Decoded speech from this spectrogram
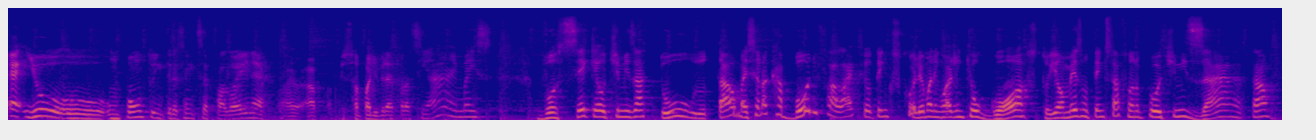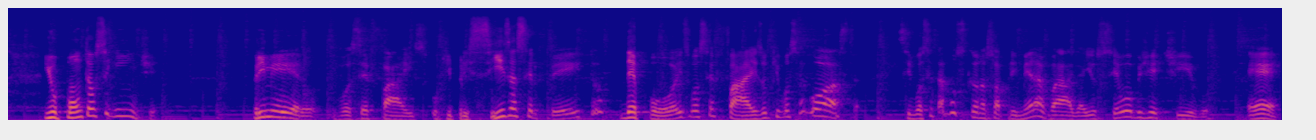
É, e o, o, um ponto interessante que você falou aí, né? A, a pessoa pode virar e falar assim, ai, ah, mas você quer otimizar tudo tal, mas você não acabou de falar que eu tenho que escolher uma linguagem que eu gosto e ao mesmo tempo está falando para otimizar tal. E o ponto é o seguinte: Primeiro, você faz o que precisa ser feito, depois você faz o que você gosta. Se você está buscando a sua primeira vaga e o seu objetivo é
